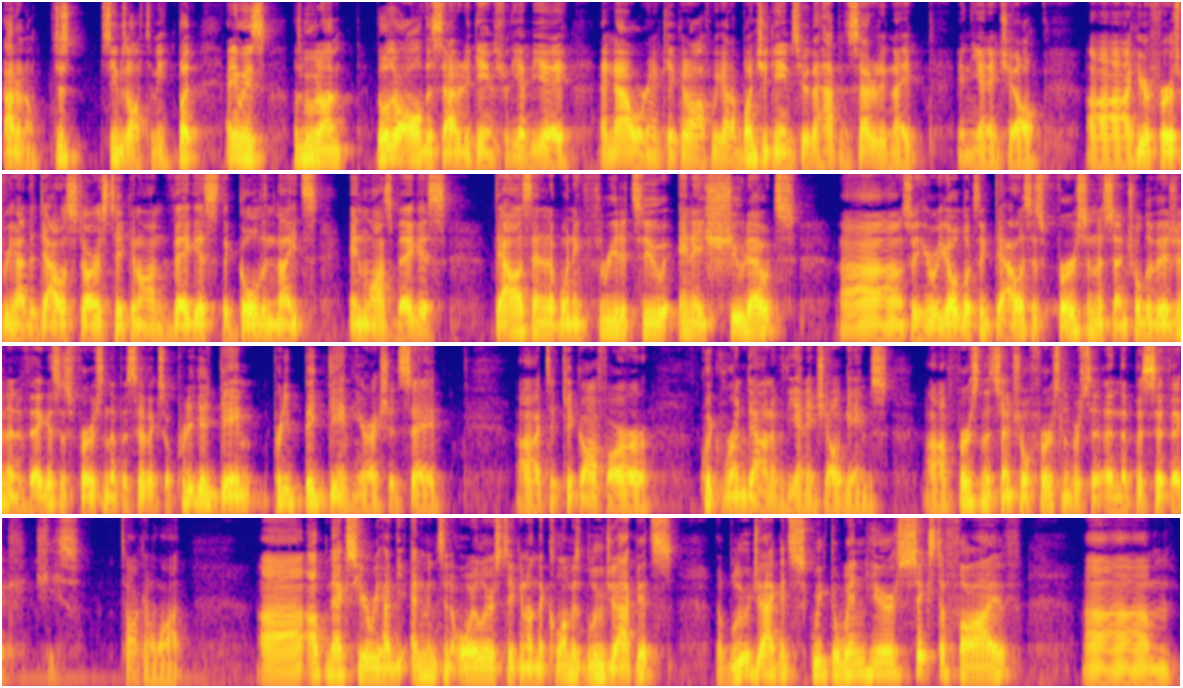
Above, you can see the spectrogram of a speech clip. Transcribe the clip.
I don't know. Just seems off to me. But, anyways, let's move on. Those are all the Saturday games for the NBA. And now we're to kick it off. We got a bunch of games here that happen Saturday night in the NHL. Uh, here first, we had the Dallas Stars taking on Vegas, the Golden Knights in Las Vegas. Dallas ended up winning 3 to 2 in a shootout. Uh, so here we go. Looks like Dallas is first in the Central Division and Vegas is first in the Pacific. So pretty good game, pretty big game here, I should say, uh, to kick off our quick rundown of the NHL games. Uh, first in the Central, first in the, in the Pacific. Jeez, talking a lot. Uh, up next here, we had the Edmonton Oilers taking on the Columbus Blue Jackets. The Blue Jackets squeaked a win here, six to five. Um,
